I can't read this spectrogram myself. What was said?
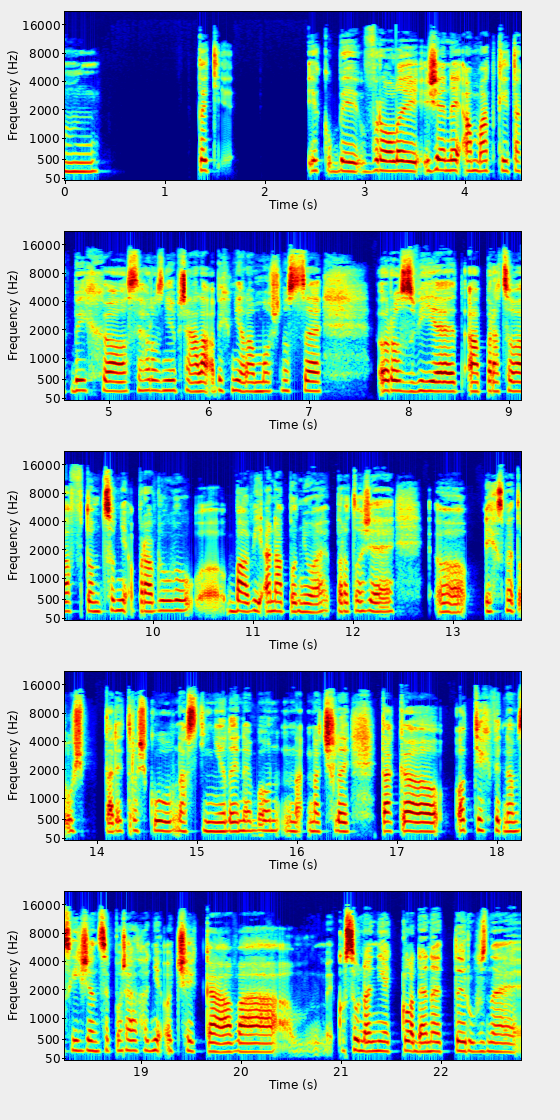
um, teď jakoby v roli ženy a matky, tak bych eh, se hrozně přála, abych měla možnost se rozvíjet a pracovat v tom, co mě opravdu eh, baví a naplňuje, protože eh, jak jsme to už tady trošku nastínili nebo načli, tak od těch větnamských žen se pořád hodně očekává, jako jsou na ně kladené ty různé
